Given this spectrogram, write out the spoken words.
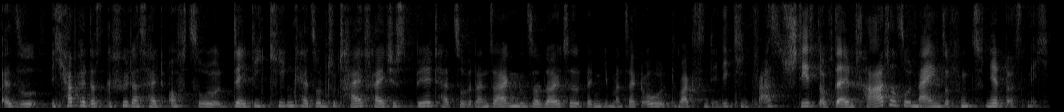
also ich habe halt das Gefühl, dass halt oft so Daddy King halt so ein total falsches Bild hat. So, dann sagen so Leute, wenn jemand sagt, oh, du magst den Daddy King, was, du stehst auf deinen Vater? So, nein, so funktioniert das nicht.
